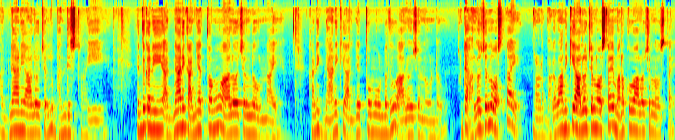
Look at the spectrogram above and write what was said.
అజ్ఞాని ఆలోచనలు బంధిస్తాయి. ఎందుకని? అజ్ఞానికి అన్యత్వము ఆలోచనలు ఉన్నాయి. కానీ జ్ఞానికి అన్యత్వము ఉండదు ఆలోచనలు ఉండవు. అంటే ఆలోచనలు వస్తాయి. భగవానికి ఆలోచనలు వస్తాయి మనకు ఆలోచనలు వస్తాయి.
